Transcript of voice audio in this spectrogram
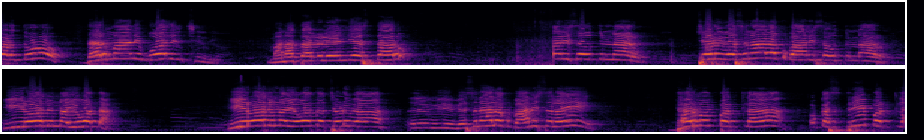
పడుతూ ధర్మాన్ని బోధించింది. మన తల్లులు ఏం చేస్తారు? బానిసవుతున్నారు. చెడు వ్యసనాలకు బానిసవుతున్నారు. ఈ రోజున్న యువత ఈ రోజున్న యువత చెడు వ్యసనాలకు బానిసలై ధర్మం పట్ల ఒక స్త్రీ పట్ల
